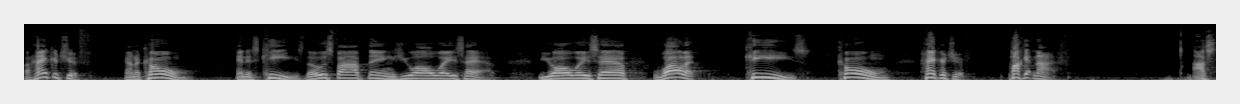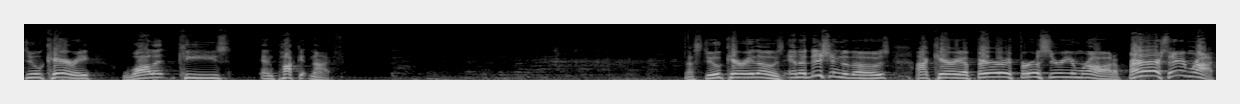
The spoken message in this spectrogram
a handkerchief, and a comb, and his keys. Those five things you always have. You always have wallet, keys, comb, handkerchief, pocket knife. I still carry wallet, keys, and pocket knife. I still carry those. In addition to those, I carry a ferrocerium rod, a ferrocerium rod.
